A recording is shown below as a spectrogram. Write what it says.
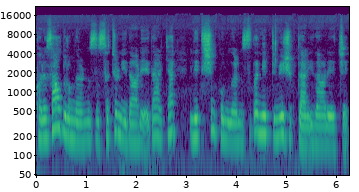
parasal durumlarınızı Satürn idare ederken iletişim konularınızı da Neptün ve Jüpiter idare edecek.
